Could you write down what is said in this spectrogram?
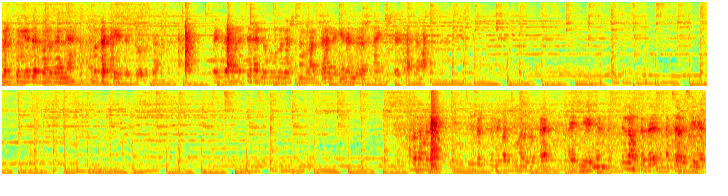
വെളുത്തുള്ളി ഇതേപോലെ തന്നെ ഒന്ന് കട്ട് ചെയ്തിട്ട് കൊടുക്കാം വലുതാണെന്ന് വെച്ചാൽ രണ്ട് മൂന്ന് കഷ്ണങ്ങളാക്കാം അല്ലെങ്കിൽ രണ്ട് കഷ്ണമാക്കിയിട്ട് എടുക്കാം അപ്പോൾ നമ്മുടെ ഇഞ്ചി വെളുത്തുള്ളി പച്ചമുളകൊക്കെ അരിഞ്ഞു കഴിഞ്ഞിട്ടുണ്ട്. ഇനി നമുക്കിത് അച്ചാർ ചെയ്യാം.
